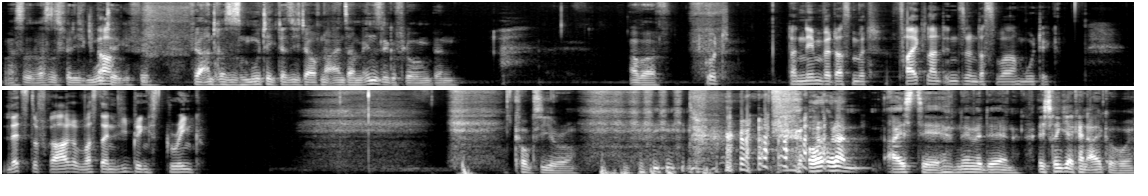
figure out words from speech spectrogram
Was, ist- was ist für dich mutig? Für, für andere ist es mutig, dass ich da auf einer einsamen Insel geflogen bin. Aber Gut, dann nehmen wir das mit. Falklandinseln, das war mutig. Letzte Frage, was ist dein Lieblingsdrink? Coke Zero. oder, oder ein Eistee, nehmen wir den. Ich trinke ja keinen Alkohol.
